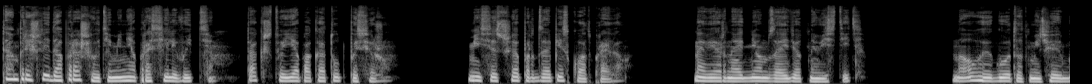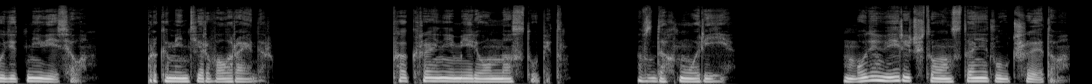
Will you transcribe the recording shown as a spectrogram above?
Там пришли допрашивать и меня просили выйти, так что я пока тут посижу. Миссис Шепард записку отправила. Наверное, днем зайдет навестить. Новый год отмечать будет невесело, прокомментировал Райдер. По крайней мере, он наступит вздохнул Рия. Будем верить, что он станет лучше этого.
